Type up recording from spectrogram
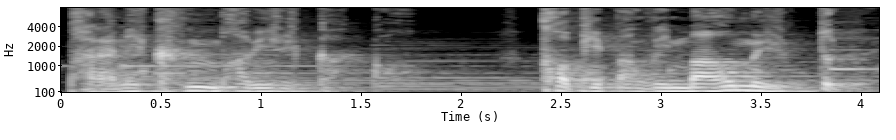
바람이 큰 바위를 깎고 커피 방울이 마음을 뚫는다.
